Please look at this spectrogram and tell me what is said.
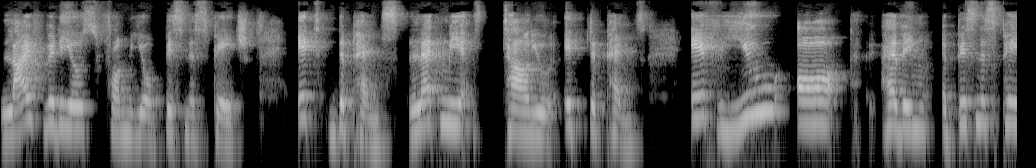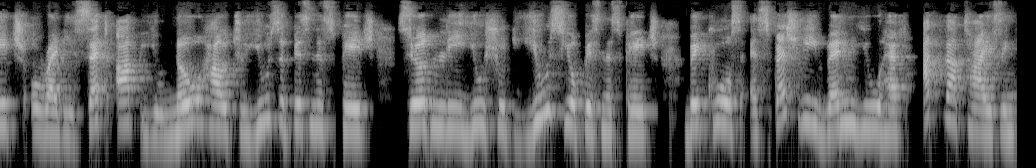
live videos from your business page. It depends. Let me tell you, it depends if you are having a business page already set up, you know how to use a business page, certainly you should use your business page because especially when you have advertising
